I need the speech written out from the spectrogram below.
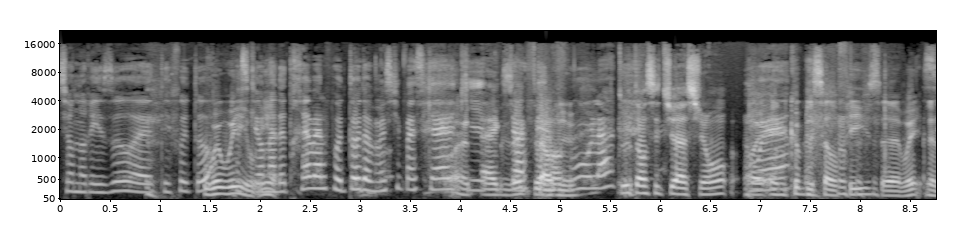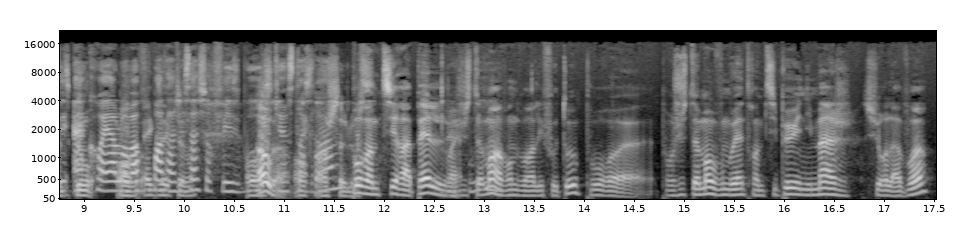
sur nos réseaux euh, tes photos. Oui, oui, Parce qu'on oui. a de très belles photos de Monsieur Pascal Ouais, qui, qui a fait exactement. un beau, là. Tout en situation. Ouais, Ouais. Une couple de selfies, euh, oui, C'est incroyable. On, va vous partager ça sur Facebook, se Instagram. Pour un petit rappel, Ouais. justement, Oui. avant de voir les photos, pour, euh, pour justement vous mettre un petit peu une image sur la voix,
